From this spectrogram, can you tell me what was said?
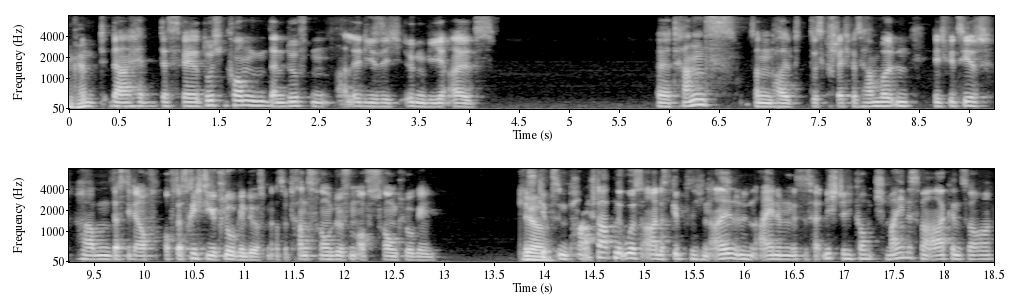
Okay. Und da hätte, das wäre durchgekommen, dann dürften alle, die sich irgendwie als äh, trans, sondern halt das Geschlecht, was sie haben wollten, identifiziert haben, dass die dann auch auf das richtige Klo gehen dürften. Also Transfrauen dürfen aufs Frauenklo gehen. Das ja. gibt es in ein paar Staaten in den USA, das gibt es nicht in allen und in einem ist es halt nicht durchgekommen. Ich meine, es war Arkansas.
